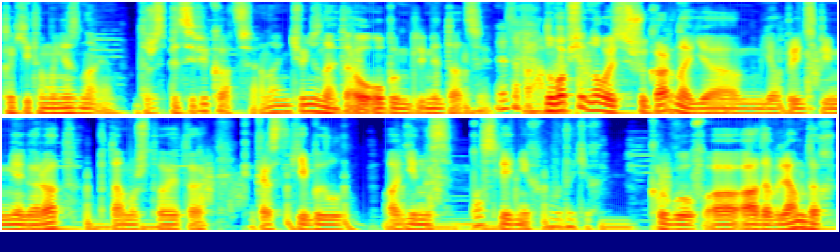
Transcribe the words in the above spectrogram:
какие-то мы не знаем. Это же спецификация, она ничего не знает об имплементации. Это правда. Ну, вообще, новость шикарная, я, я, в принципе, мега рад, потому что это как раз-таки был один из последних вот этих кругов а, ада в лямдах,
